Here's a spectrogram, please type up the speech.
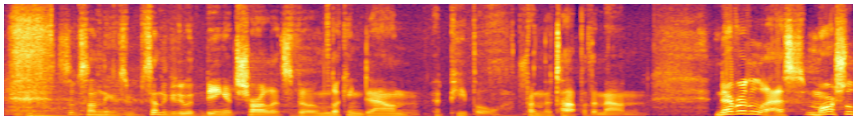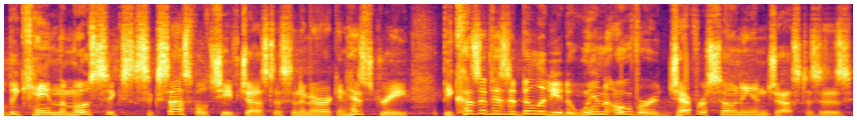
something, something to do with being at Charlottesville and looking down at people from the top of the mountain. Nevertheless, Marshall became the most su- successful Chief Justice in American history because of his ability to win over Jeffersonian justices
